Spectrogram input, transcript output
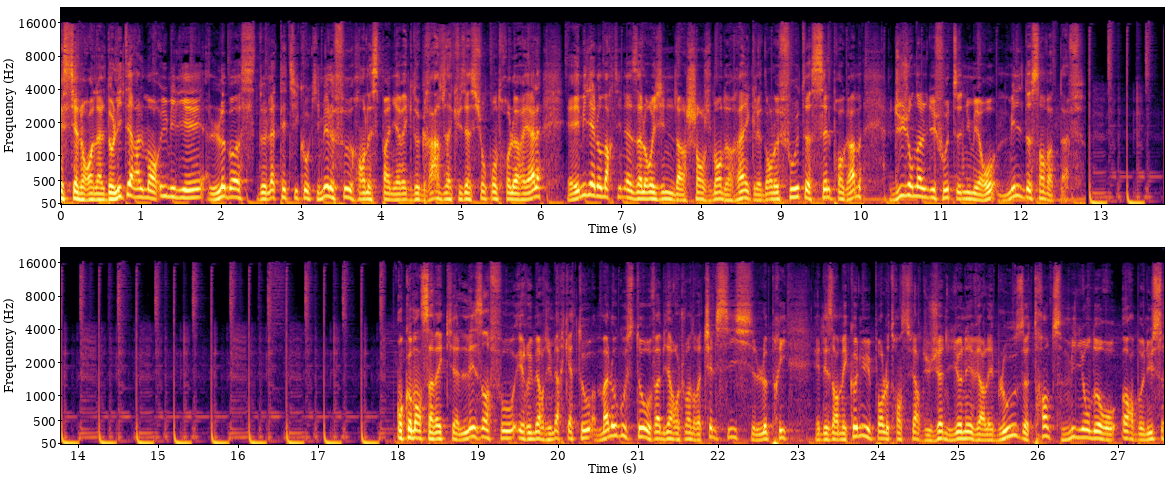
Cristiano Ronaldo littéralement humilié, le boss de l'Atlético qui met le feu en Espagne avec de graves accusations contre le Real, et Emiliano Martinez à l'origine d'un changement de règles dans le foot, c'est le programme du journal du foot numéro 1229. On commence avec les infos et rumeurs du mercato. Malo Gusto va bien rejoindre Chelsea. Le prix est désormais connu pour le transfert du jeune lyonnais vers les Blues. 30 millions d'euros hors bonus.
